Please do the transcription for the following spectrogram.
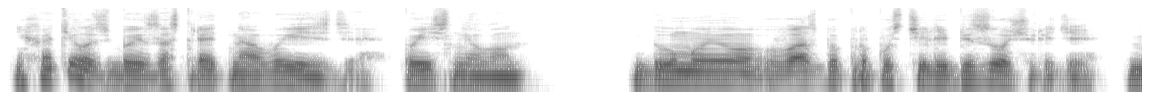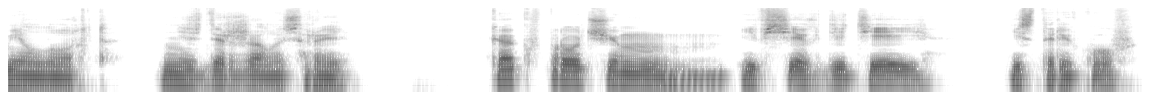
«Не хотелось бы застрять на выезде», — пояснил он. «Думаю, вас бы пропустили без очереди, милорд», — не сдержалась Рэй. «Как, впрочем, и всех детей, и стариков».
